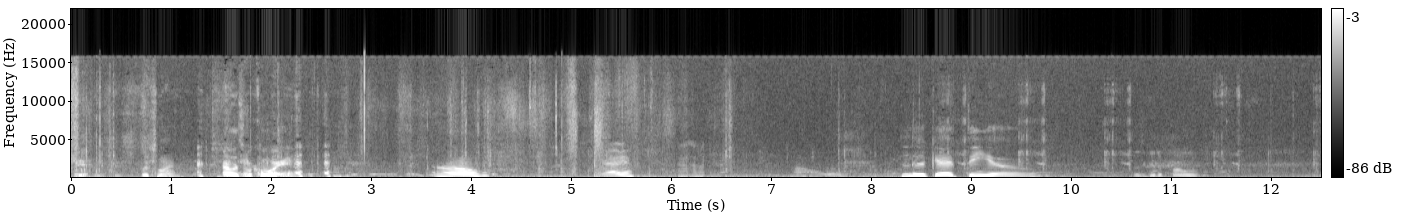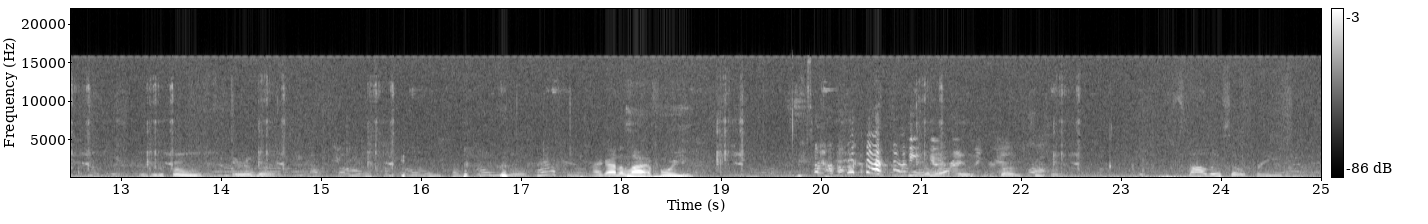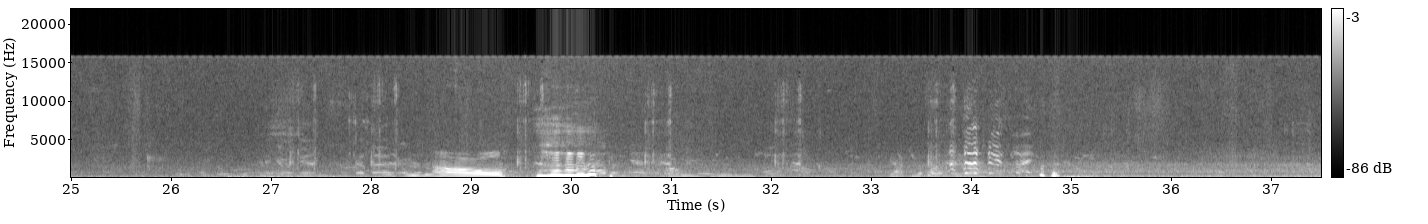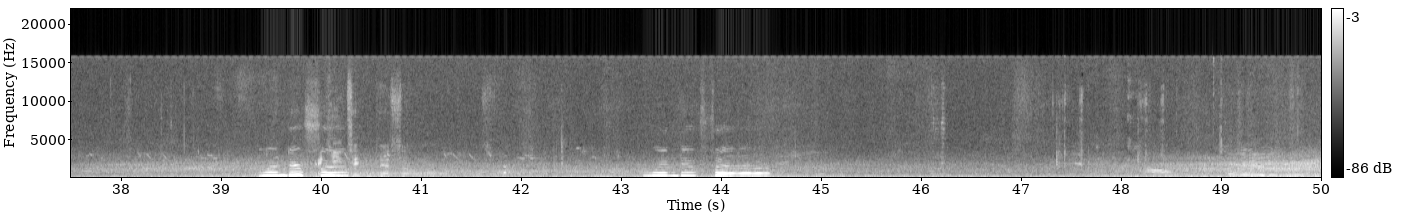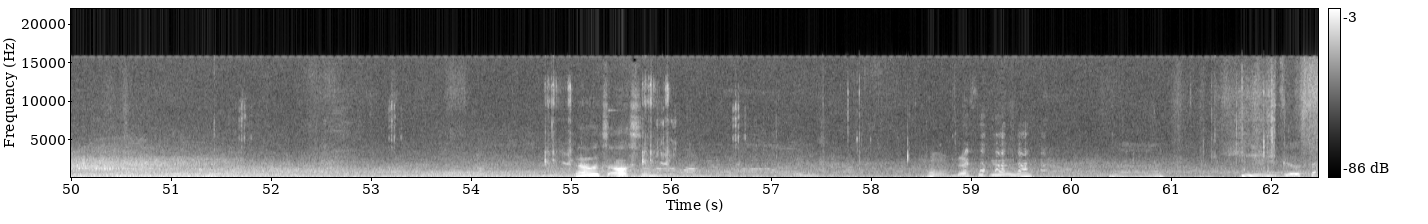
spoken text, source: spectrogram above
just said it. Which one? Oh, it's recording. Oh. Ready? Mm-hmm. Look at Theo. Uh, Let's get a pose. Let's get a pose. Everybody. I got a lot for you. I got my pose. I'm trying to see something. Father's so pretty. There you go. Oh. Wonderful. Wonderful. Over here, this way. That looks awesome. That's a good one. Here you go. sir.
